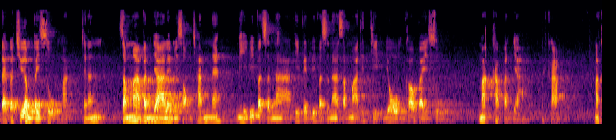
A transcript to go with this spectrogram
แต่ก็เชื่อมไปสู่มรรคฉะนั้นสัมมาปัญญาเลยมีสองชั้นนะมีวิปัสสนาที่เป็นวิปัสสนาสัมมาทิฏฐิโยงเข้าไปสู่มรรคปัญญานะครับมรรค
